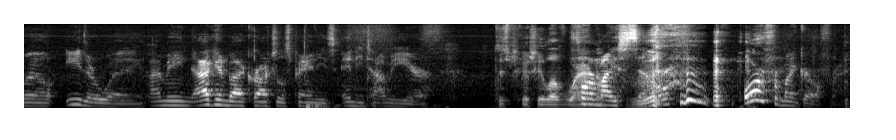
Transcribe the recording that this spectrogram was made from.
Well, either way, I mean, I can buy crotchless panties any time of year Just because you love wearing them. for them. myself or for my girlfriend.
